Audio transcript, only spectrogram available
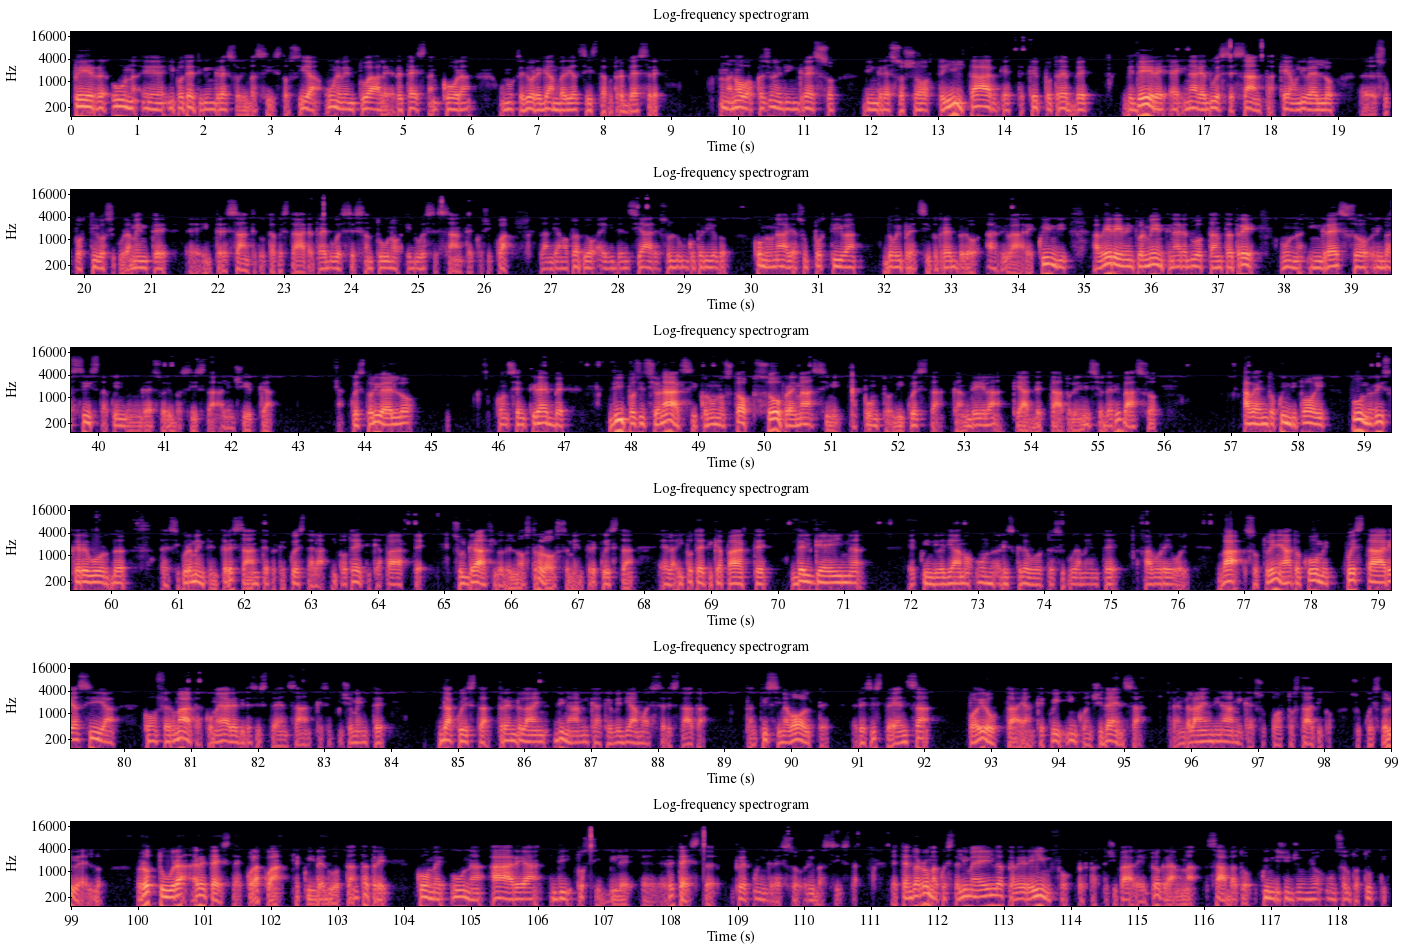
per un eh, ipotetico ingresso ribassista, ossia un eventuale retest ancora, un'ulteriore gamba rialzista potrebbe essere una nuova occasione di ingresso, di ingresso short. Il target che potrebbe vedere è in area 2,60 che è un livello eh, supportivo sicuramente eh, interessante tutta quest'area tra i 2,61 e i 2,60 eccoci qua la andiamo proprio a evidenziare sul lungo periodo come un'area supportiva dove i prezzi potrebbero arrivare. Quindi avere eventualmente in area 283 un ingresso ribassista, quindi un ingresso ribassista all'incirca a questo livello, consentirebbe di posizionarsi con uno stop sopra i massimi appunto di questa candela che ha dettato l'inizio del ribasso, avendo quindi poi un risk reward eh, sicuramente interessante perché questa è la ipotetica parte sul grafico del nostro loss mentre questa è la ipotetica parte del gain e quindi vediamo un risk reward sicuramente favorevole. Va sottolineato come quest'area sia confermata come area di resistenza anche semplicemente da questa trend line dinamica che vediamo essere stata tantissime volte resistenza, poi rotta e anche qui in coincidenza trend line dinamica e supporto statico su questo livello, rottura, retesta, eccola qua, e qui la 283 come una area di possibile eh, retest per un ingresso ribassista. Mettendo a Roma questa l'email per avere info per partecipare al programma sabato 15 giugno. Un saluto a tutti.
